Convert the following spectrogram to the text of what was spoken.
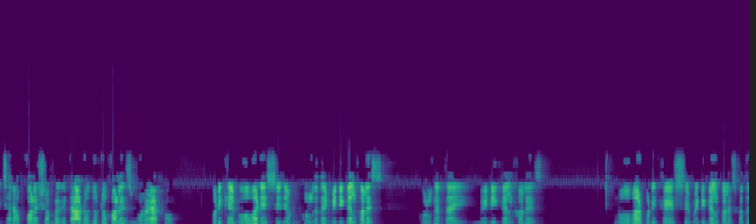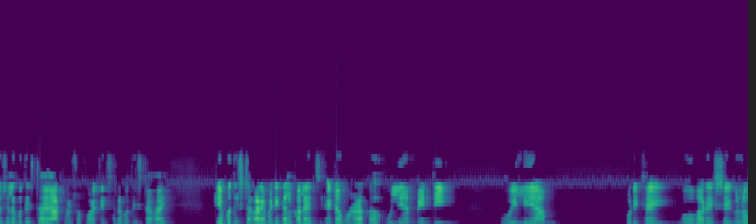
এছাড়াও কলেজ সম্পর্কিত আরও দুটো কলেজ মনে রাখো। পরীক্ষায় বহুবার এসছে, যেমন কলকাতায় মেডিকেল কলেজ কলকাতায় মেডিকেল কলেজ বহুবার পরীক্ষায় এসছে মেডিকেল কলেজ কত সালে প্রতিষ্ঠা হয়? আঠারোশো পঁয়ত্রিশ সালে প্রতিষ্ঠা হয়। কে প্রতিষ্ঠা করে মেডিকেল কলেজ এটাও মনে রাখো, উইলিয়াম বেন্টিং। উইলিয়াম পরীক্ষায় বহুবার এসছে এগুলো,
